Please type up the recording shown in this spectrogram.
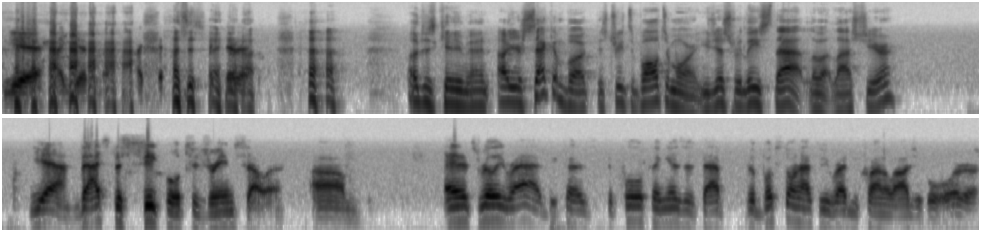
yeah i get it I get I'm just I get out. I'm just kidding, man. Uh, your second book, The Streets of Baltimore, you just released that what, last year? Yeah, that's the sequel to Dream Seller. Um, and it's really rad because the cool thing is is that the books don't have to be read in chronological order.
